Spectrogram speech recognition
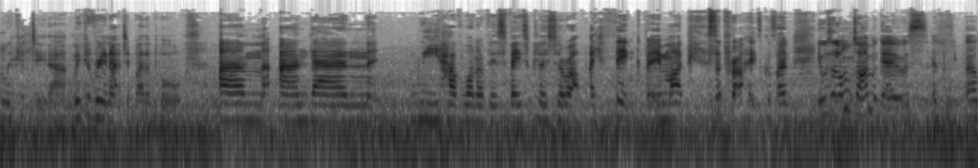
We could do that. We could reenact it by the pool. Um, and then we have one of his face closer up, I think, but it might be a surprise because I. it was a long time ago. It was uh,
